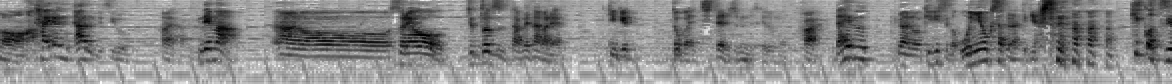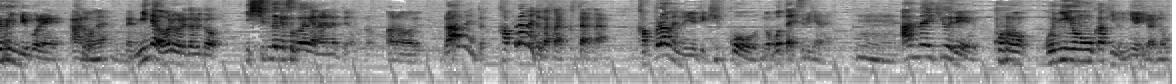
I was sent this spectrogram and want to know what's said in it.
あ大量にあるんですよ。あはいはい。でまああのーそれをちょっとずつ食べながら研究とかしたりするんですけどもはい。だいぶあの研究室がオニオン臭くなってきました 結構強いんでこれ。あの、ね。でみんなが我々食べると一瞬だけそこだけは何になってるの。あのラーメンとかカップラーメンとかさ食ったらさカップラーメンの匂いって結構残ったりするじゃない。うん。あんな勢いでこのオニオンおかきの匂いがの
